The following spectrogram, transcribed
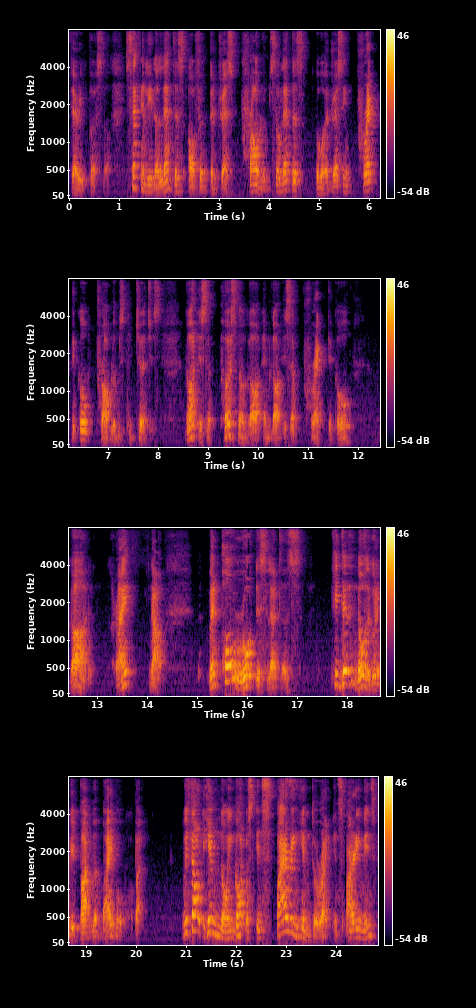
very personal. Secondly, the letters often address problems. So letters were addressing practical problems in churches. God is a personal God and God is a practical God. All right? Now, when Paul wrote these letters, he didn't know they're going to be part of the Bible. But without him knowing, God was inspiring him to write. Inspiring means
